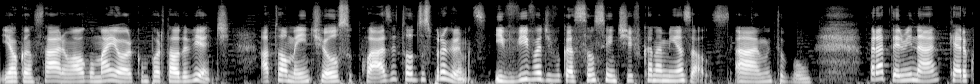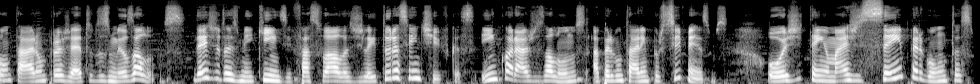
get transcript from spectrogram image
e alcançaram algo maior com o Portal Deviante. Atualmente ouço quase todos os programas e vivo a divulgação científica nas minhas aulas. Ah, muito bom. Para terminar, quero contar um projeto dos meus alunos. Desde 2015, faço aulas de leituras científicas e encorajo os alunos a perguntarem por si mesmos. Hoje tenho mais de 100 perguntas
